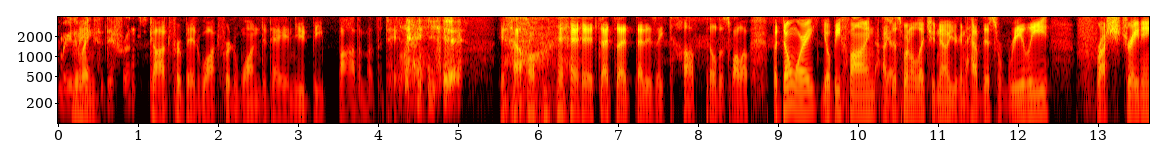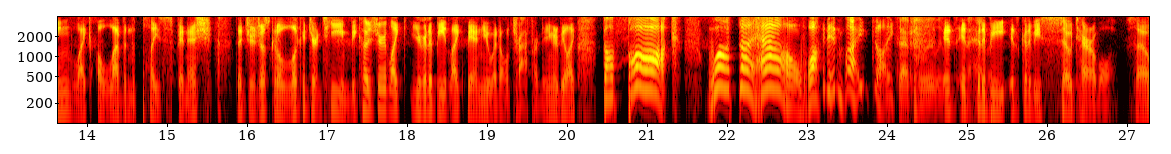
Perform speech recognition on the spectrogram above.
Really mean- makes a difference. God forbid Watford won today and you'd be bottom of the table. yeah. You know, that's a that is a tough pill to swallow. But don't worry, you'll be fine. I just want to let you know you're going to have this really frustrating like 11th place finish that you're just going to look at your team because you're like you're going to beat like Man U at Old Trafford and you're going to be like, "The fuck? What the hell? Why did my like absolutely It's it's going to be it's going to be so terrible. So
